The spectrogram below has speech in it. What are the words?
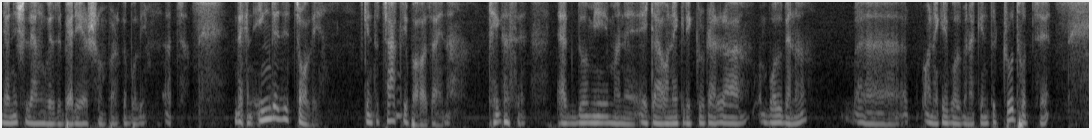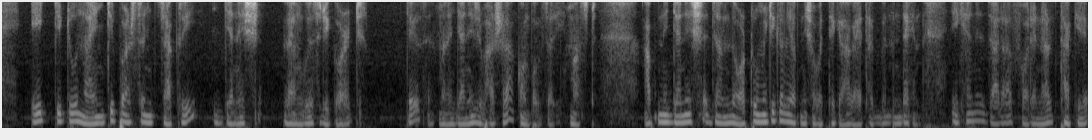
ড্যানিশ ল্যাঙ্গুয়েজ ব্যারিয়ার সম্পর্কে বলি। আচ্ছা দেখেন ইংরেজি চলে, কিন্তু চাকরি পাওয়া যায় না। ঠিক আছে? একদমই মানে এটা অনেক রিক্রুটাররা বলবে না অনেকেই বলবে না। কিন্তু ট্রুথ হচ্ছে এইটটি টু নাইনটি পার্সেন্ট চাকরি ড্যানিশ ল্যাঙ্গুয়েজ রিকোয়ার্ড ঠিক আছে? মানে ড্যানিশ ভাষা কম্পালসারি মাস্ট আপনি ড্যানিশ জানলে অটোমেটিক্যালি আপনি সবার থেকে আগায় থাকবেন। দেখেন, এখানে যারা ফরেনার থাকে,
